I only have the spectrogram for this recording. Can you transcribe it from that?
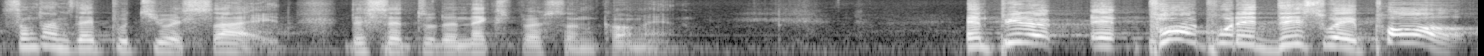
Sometimes they put you aside. They said to the next person, come in. And Peter, uh, Paul put it this way. Paul,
